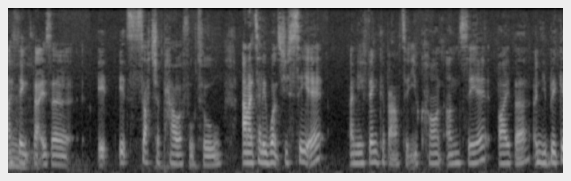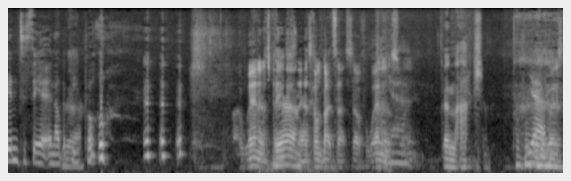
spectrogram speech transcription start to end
I think mm. that is a, it, it's such a powerful tool. And I tell you, once you see it and you think about it, you can't unsee it either. And you begin to see it in other Yeah. people. Awareness piece, Yeah. it? It comes back to that self awareness, Yeah. right? Then the action. yeah. Awareness.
